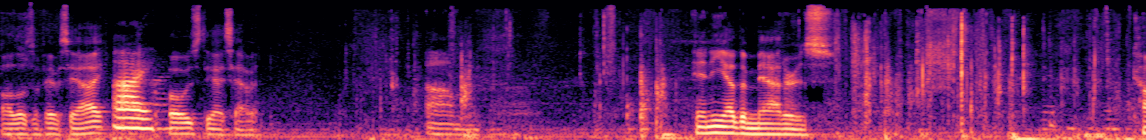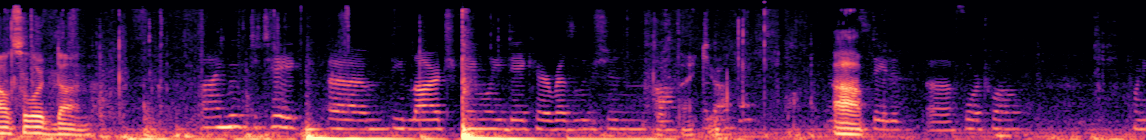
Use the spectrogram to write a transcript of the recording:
All those in favor say aye. Aye. Opposed? The ayes have it. Um, Any other matters? Councilor Dunn. I move to take um, the large family daycare resolution off Thank the you. docket. Uh, And it's dated four twelve, twenty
